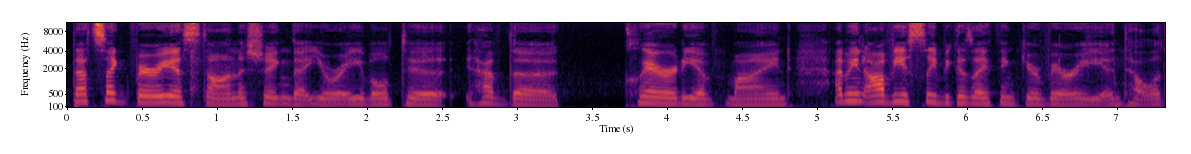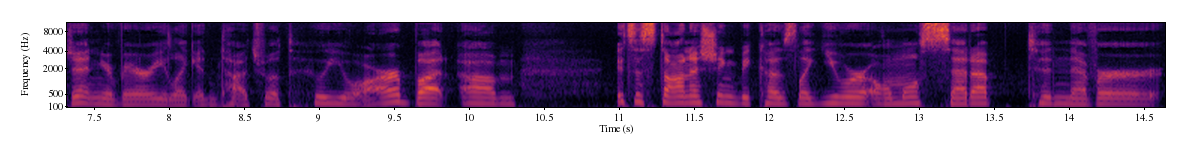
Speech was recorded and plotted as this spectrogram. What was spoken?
that's like very astonishing that you were able to have the clarity of mind. I mean, obviously because I think you're very intelligent and you're very like in touch with who you are, but um it's astonishing because like you were almost set up to never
